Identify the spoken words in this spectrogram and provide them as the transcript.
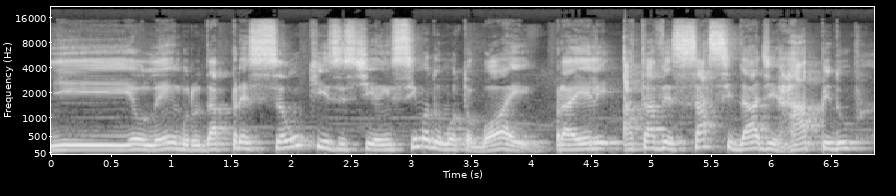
E eu lembro da pressão que existia em cima do motoboy para ele atravessar a cidade rápido,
